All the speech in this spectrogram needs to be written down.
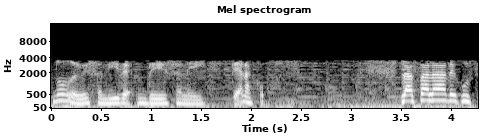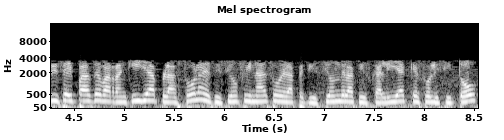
no debe salir de esa ley. Diana Comas. La Sala de Justicia y Paz de Barranquilla aplazó la decisión final sobre la petición de la Fiscalía que solicitó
